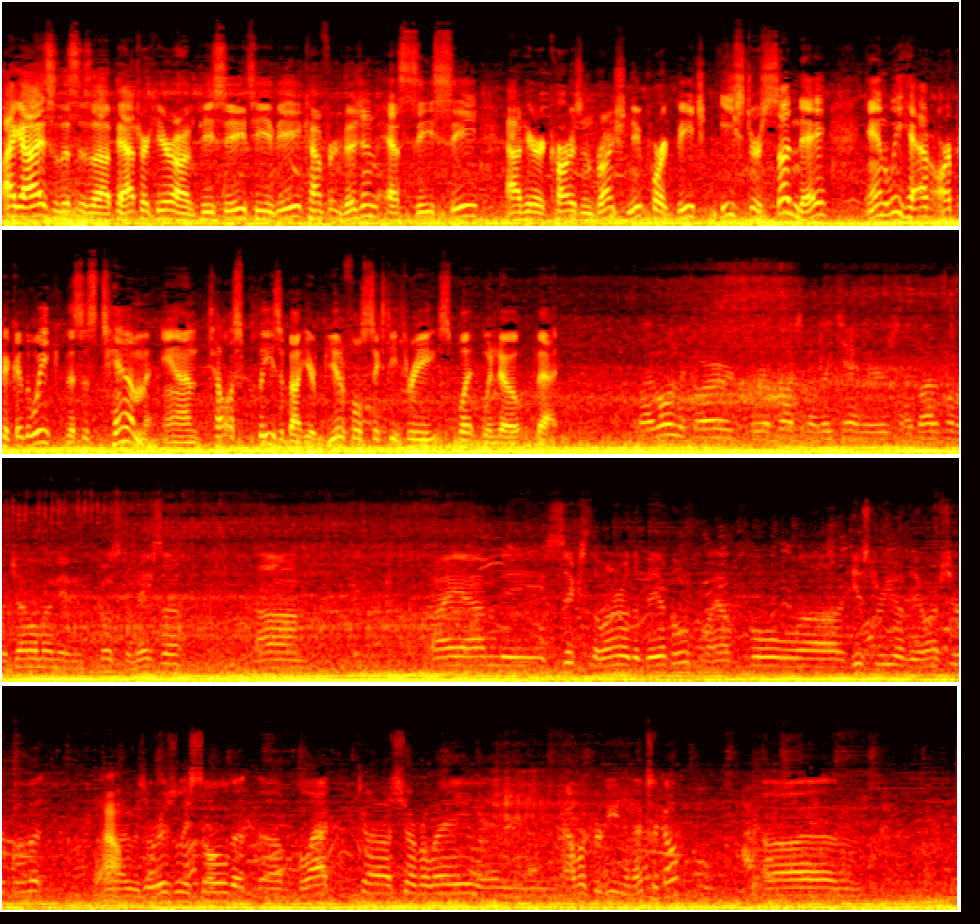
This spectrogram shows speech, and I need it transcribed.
Hi guys, this is uh, Patrick here on PC TV Comfort Vision SCC out here at Cars and Brunch Newport Beach Easter Sunday and we have our pick of the week. This is Tim and tell us please about your beautiful 63 split window Vette. I've owned the car for approximately 10 years. I bought it from a gentleman in Costa Mesa. Um, I am the sixth owner of the vehicle. I have full uh, history of the ownership of it. Wow. Uh, it was originally sold at uh, Black uh, Chevrolet in Albuquerque, New Mexico. Um,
